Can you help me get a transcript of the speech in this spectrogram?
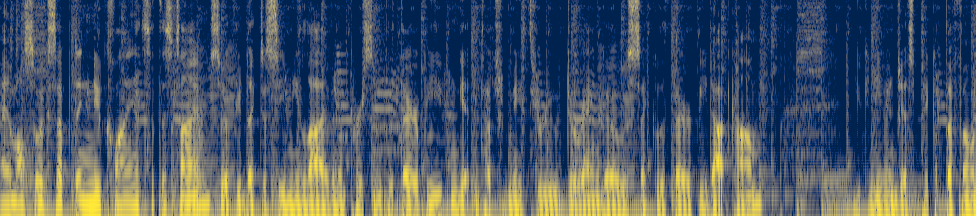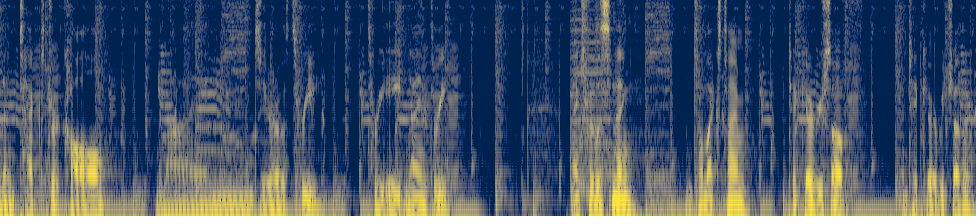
I am also accepting new clients at this time, so if you'd like to see me live and in person for therapy, you can get in touch with me through durangopsychotherapy.com. You can even just pick up the phone and text or call 903 3893. Thanks for listening. Until next time, take care of yourself and take care of each other.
